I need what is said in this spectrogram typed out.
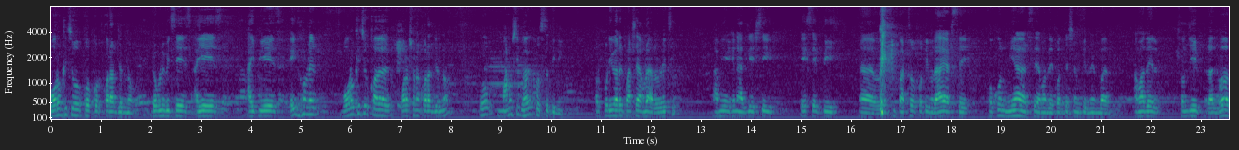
বড় কিছু করার জন্য ডব্লিউবিসিএস আইএএস আইপিএস এই ধরনের বড় কিছু পড়াশোনা করার জন্য ও মানসিকভাবে প্রস্তুতি নেই ওর পরিবারের পাশে আমরা রয়েছি। আমি এখানে আজকে এসেছি। এক্স এফবি পার্থ প্রতিম রায় আসছে, খোকন মিয়া আসছে আমাদের পঞ্চায়েত সমিতির মেম্বার আমাদের সঞ্জীব রাজভর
